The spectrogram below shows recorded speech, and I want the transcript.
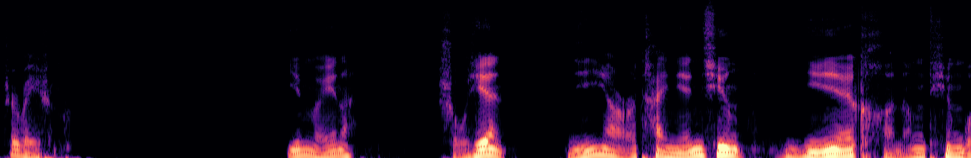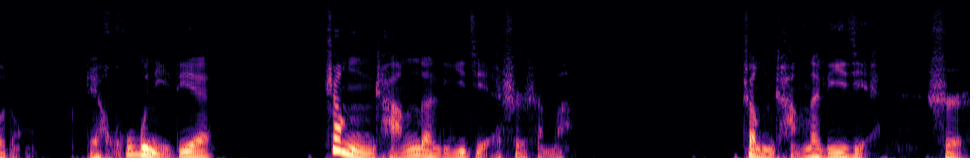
这是为什么？因为呢，首先您要是太年轻，您也可能听不懂这“呼你爹”。正常的理解是什么？正常的理解是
